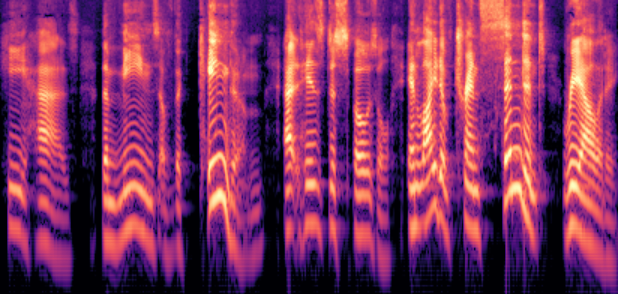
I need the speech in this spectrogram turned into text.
he has the means of the kingdom at his disposal. In light of transcendent reality,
